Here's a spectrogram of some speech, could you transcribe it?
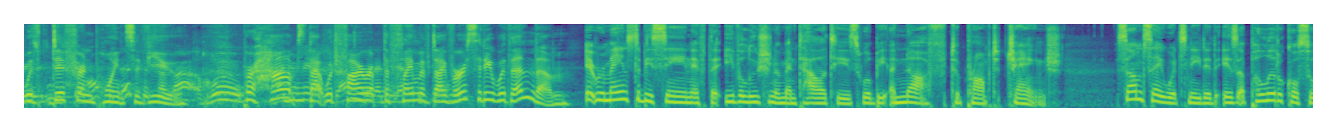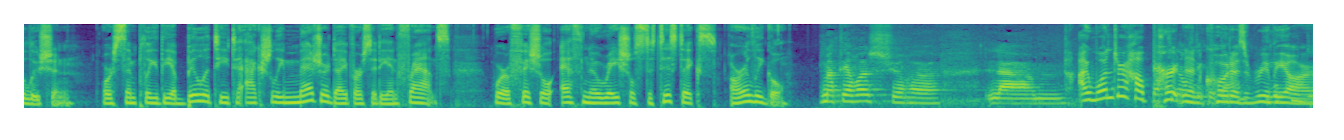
with different points of view, perhaps that would fire up the flame of diversity within them. It remains to be seen if the evolution of mentalities will be enough to prompt change. Some say what's needed is a political solution, or simply the ability to actually measure diversity in France, where official ethno racial statistics are illegal. Je m'interroge sur euh, I wonder how pertinent quotas really are.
